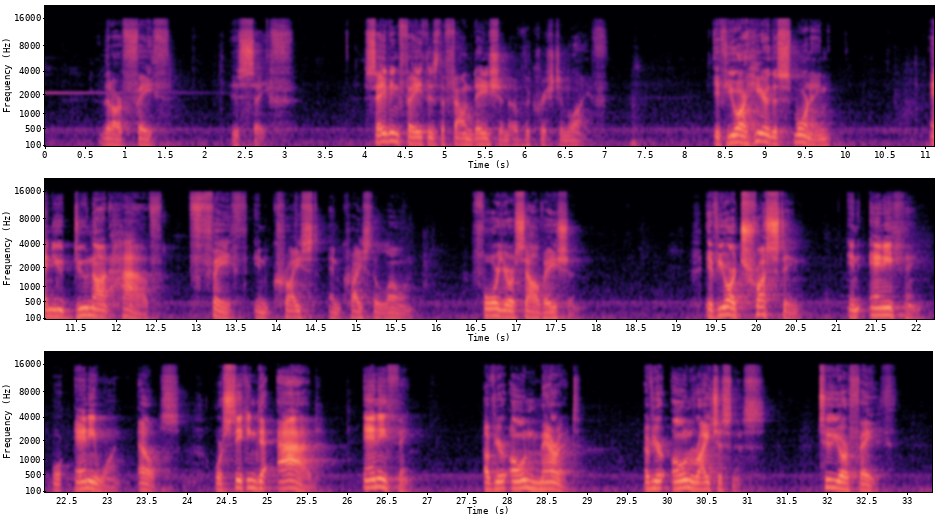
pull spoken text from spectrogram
that our faith is safe. Saving faith is the foundation of the Christian life. If you are here this morning and you do not have faith in Christ and Christ alone for your salvation, if you are trusting in anything or anyone else, or seeking to add anything of your own merit, of your own righteousness to your faith,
